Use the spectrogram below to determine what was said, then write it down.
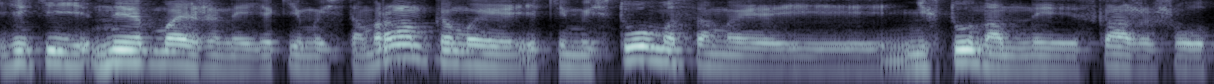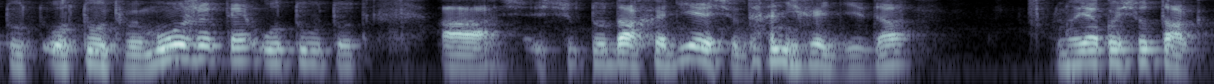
який не обмежений якимись там рамками, якимись томасами, і ніхто нам не скаже, що отут, отут ви можете, отут, от, а туди ході, а сюди не ході. Да? Ну, якось отак.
